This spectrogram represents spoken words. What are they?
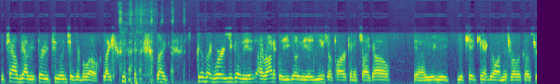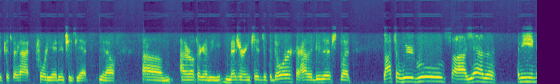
the child's got to be 32 inches or below. Like, like feels like where you go to the ironically you go to the amusement park and it's like oh you know your your, your kid can't go on this roller coaster because they're not 48 inches yet you know um, I don't know if they're going to be measuring kids at the door or how they do this but lots of weird rules uh, yeah the I mean,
